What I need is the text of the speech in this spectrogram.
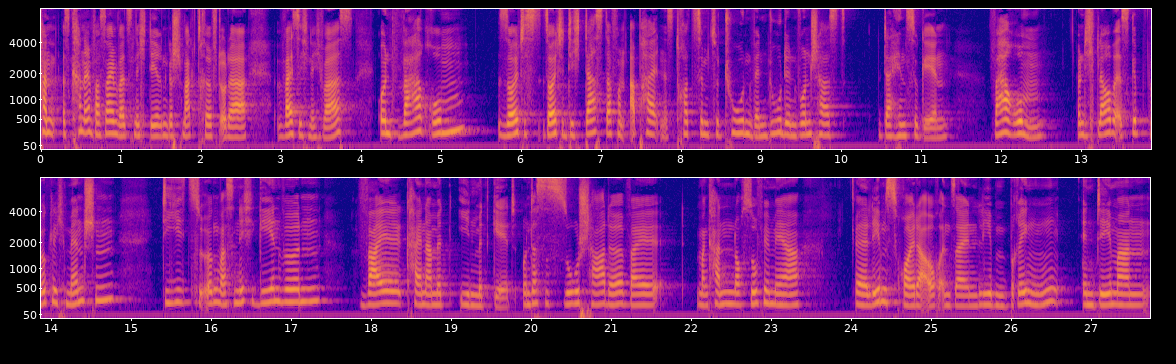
kann, es kann einfach sein, weil es nicht deren Geschmack trifft oder weiß ich nicht was. Und warum solltest, sollte dich das davon abhalten, es trotzdem zu tun, wenn du den Wunsch hast, dahin zu gehen? Warum? Und ich glaube, es gibt wirklich Menschen, die zu irgendwas nicht gehen würden, weil keiner mit ihnen mitgeht. Und das ist so schade, weil man kann noch so viel mehr äh, Lebensfreude auch in sein Leben bringen, indem man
